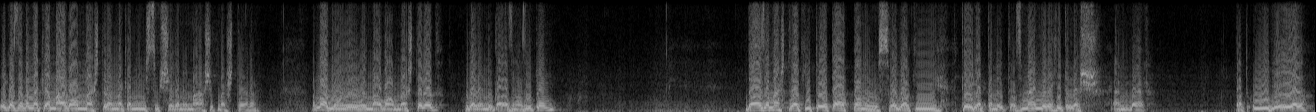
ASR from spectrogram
igazából nekem már van mesterem, nekem nincs szükségem egy másik mesterre. Nagyon jó, hogy már van mestered, hogy elindultál ezen az úton, de az a mester, akitől te tanulsz, vagy aki téged tanít, az mennyire hiteles ember. Tehát úgy él,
